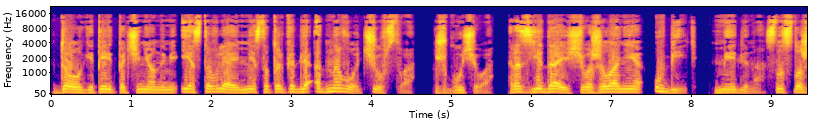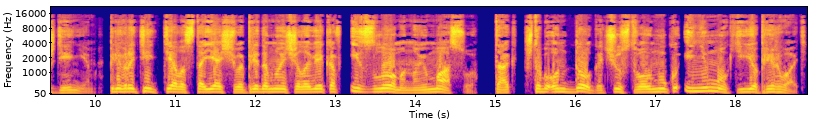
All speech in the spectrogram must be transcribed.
долге перед подчиненными и оставляя место только для одного чувства – жгучего, разъедающего желания убить, медленно, с наслаждением, превратить тело стоящего передо мной человека в изломанную массу, так, чтобы он долго чувствовал муку и не мог ее прервать.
